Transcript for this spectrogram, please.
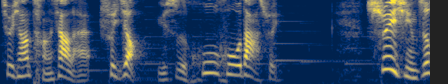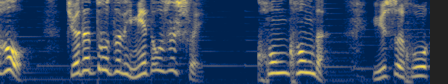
就想躺下来睡觉，于是呼呼大睡。睡醒之后，觉得肚子里面都是水，空空的。于是乎，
